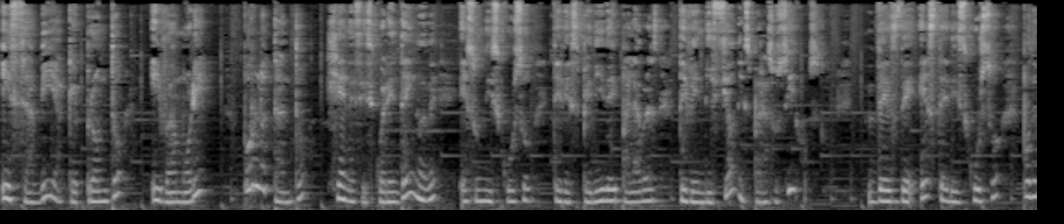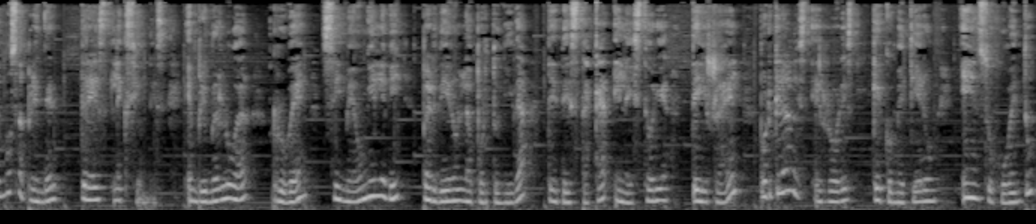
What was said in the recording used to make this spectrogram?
y sabía que pronto iba a morir. Por lo tanto, Génesis 49 es un discurso de despedida y palabras de bendiciones para sus hijos. Desde este discurso podemos aprender tres lecciones. En primer lugar, Rubén, Simeón y Leví perdieron la oportunidad de destacar en la historia de Israel por graves errores que cometieron en su juventud.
